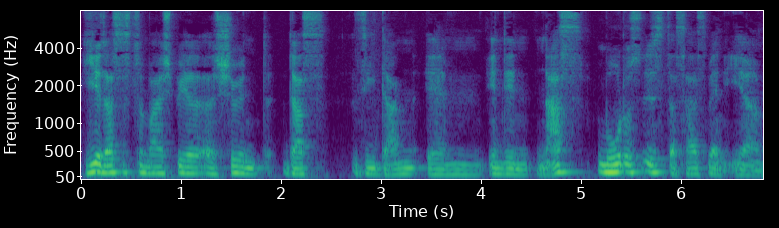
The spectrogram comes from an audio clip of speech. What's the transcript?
Hier, das ist zum Beispiel äh, schön, dass sie dann in den Nass-Modus ist. Das heißt, wenn ihr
